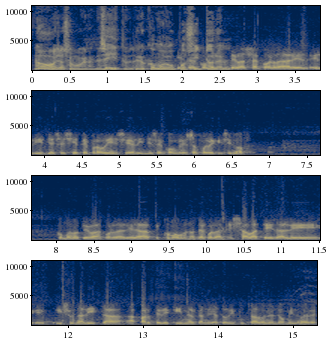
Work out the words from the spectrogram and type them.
No, ya somos grandecitos. Pero como opositor... ¿Cómo te vas a acordar? El, índice siete provincias, el índice del Congreso fue de Kicillof. ¿Cómo no te vas a acordar? Era, como vos no te acordás que Sabatella le eh, hizo una lista, aparte de Kirchner, candidato a diputado en el 2009.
